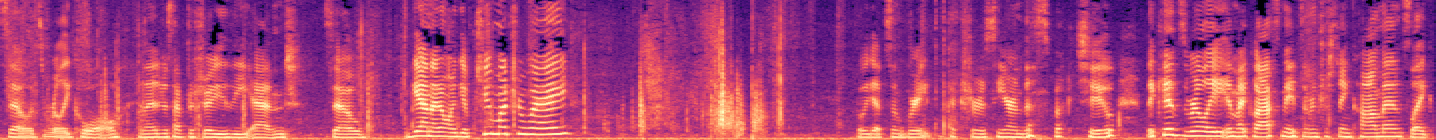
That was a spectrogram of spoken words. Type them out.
So it's really cool. And I just have to show you the end. So again, I don't want to give too much away. But we got some great pictures here in this book too. The kids really, in my class, made some interesting comments. Like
